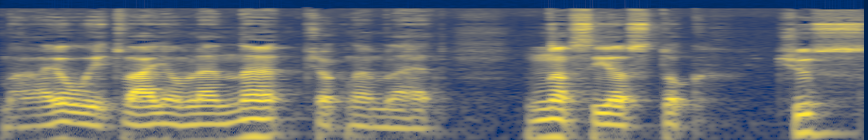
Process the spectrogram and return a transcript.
már jó étvágyam lenne, csak nem lehet. Na, sziasztok! Tschüss!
